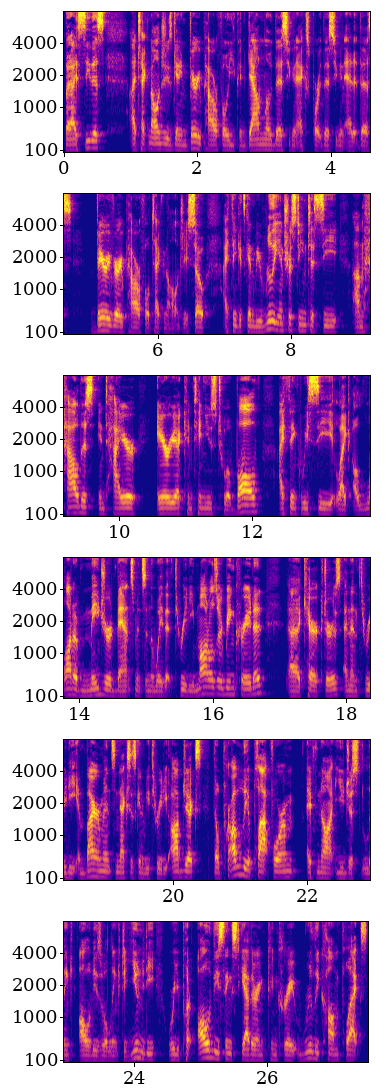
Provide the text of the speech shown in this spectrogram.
But i see this uh, technology is getting very powerful. You can download this you can export this you can edit this very, very powerful technology. So I think it's going to be really interesting to see um, how this entire area continues to evolve. I think we see like a lot of major advancements in the way that 3D models are being created, uh, characters, and then 3D environments. Next is going to be 3D objects. They'll probably a platform. If not, you just link all of these will link to Unity, where you put all of these things together and can create really complex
